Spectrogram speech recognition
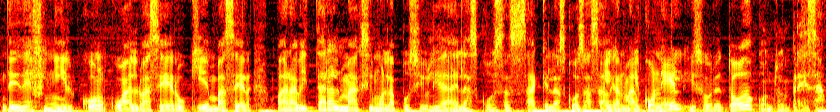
de definir cuál va a ser o quién va a ser para evitar al máximo la posibilidad de las cosas, que las cosas salgan mal con él y sobre todo con tu empresa.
